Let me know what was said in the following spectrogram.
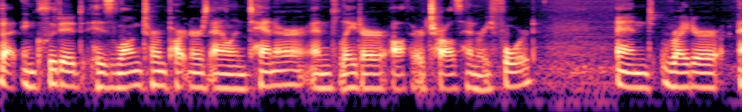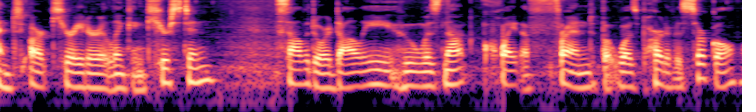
that included his long term partners Allen Tanner and later author Charles Henry Ford, and writer and art curator Lincoln Kirstein, Salvador Dali, who was not quite a friend but was part of his circle,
